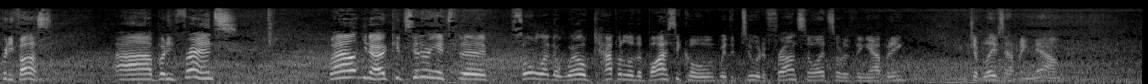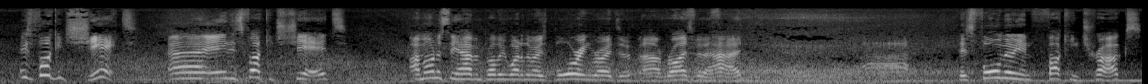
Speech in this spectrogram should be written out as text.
pretty fast. Uh, but in France, well, you know, considering it's the sort of like the world capital of the bicycle with the Tour de France and all that sort of thing happening, which I believe is happening now, it's fucking shit. Uh, it is fucking shit. I'm honestly having probably one of the most boring roads uh, rides I've ever had. Uh, there's four million fucking trucks.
